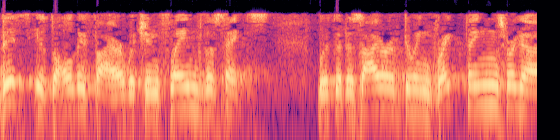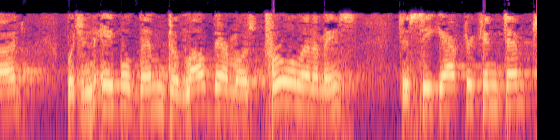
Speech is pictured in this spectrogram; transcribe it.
This is the holy fire which inflamed the saints with the desire of doing great things for God which enabled them to love their most cruel enemies, to seek after contempt,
